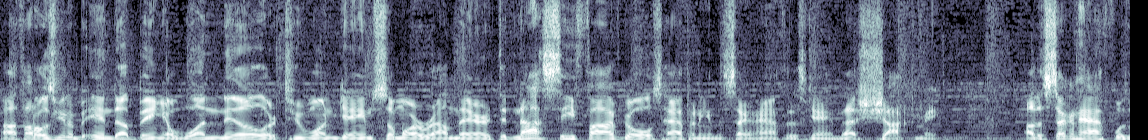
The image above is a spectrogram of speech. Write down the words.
I thought it was going to end up being a 1 0 or 2 1 game, somewhere around there. Did not see five goals happening in the second half of this game. That shocked me. Uh, the second half was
